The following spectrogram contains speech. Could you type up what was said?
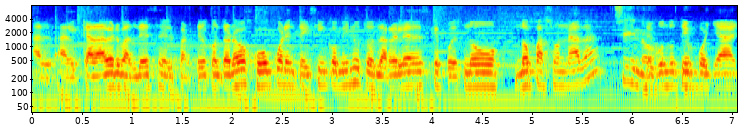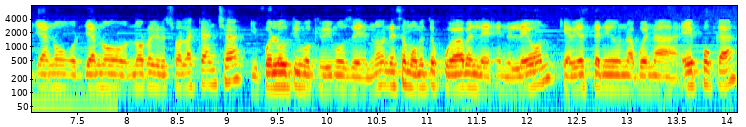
al, al, cadáver Valdés en el partido contra Nuevo. Jugó 45 minutos, la realidad es que pues no, no pasó nada. no. Segundo tiempo ya, ya, no, ya no, no regresó a la cancha y fue lo último que vimos de él, ¿no? En ese momento jugaba en, en el León, que habías tenido una buena época,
